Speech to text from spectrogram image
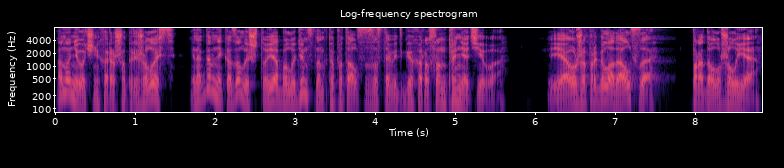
Оно не очень хорошо прижилось. Иногда мне казалось, что я был единственным, кто пытался заставить Гахару-сан принять его. «Я уже проголодался», — продолжил я.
